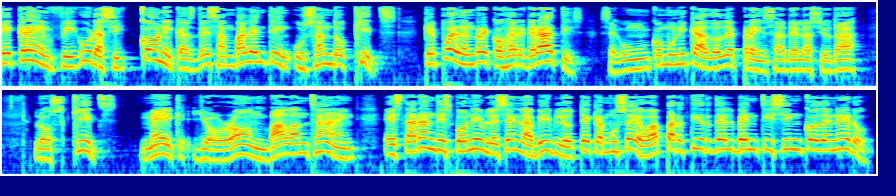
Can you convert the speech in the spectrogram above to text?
que creen figuras icónicas de San Valentín usando kits que pueden recoger gratis, según un comunicado de prensa de la ciudad. Los kits Make Your Own Valentine estarán disponibles en la Biblioteca Museo a partir del 25 de enero.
